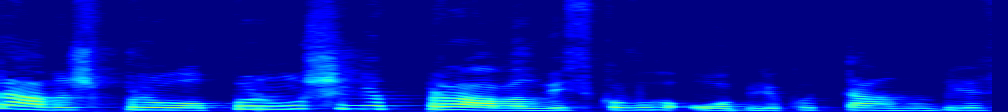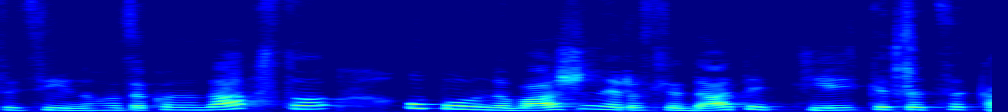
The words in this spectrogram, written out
Справи ж про порушення правил військового обліку та мобілізаційного законодавства уповноважений розглядати тільки ТЦК.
